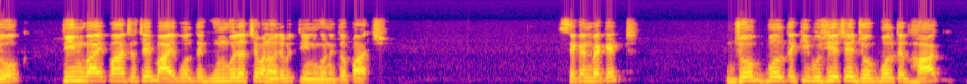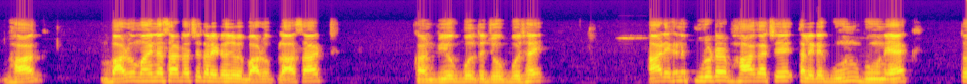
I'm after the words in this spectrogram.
যোগ তিন বাই পাঁচ আছে বাই বলতে গুণ বোঝাচ্ছে মানে হয়ে যাবে তিন গণিত পাঁচ। সেকেন্ড ব্র্যাকেট যোগ বলতে কি বুঝিয়েছে? যোগ বলতে ভাগ ভাগ বারো মাইনাস আট আছে, তাহলে এটা হয়ে যাবে বারো প্লাস আট, কারণ বিয়োগ বলতে যোগ বোঝায়। আর এখানে পুরোটার ভাগ আছে, তাহলে এটা গুণ গুণ এক। তো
